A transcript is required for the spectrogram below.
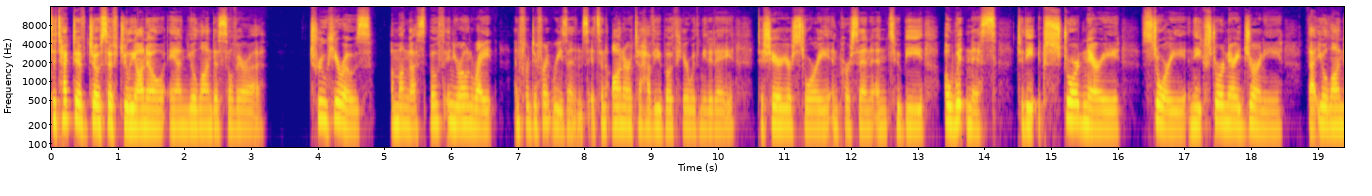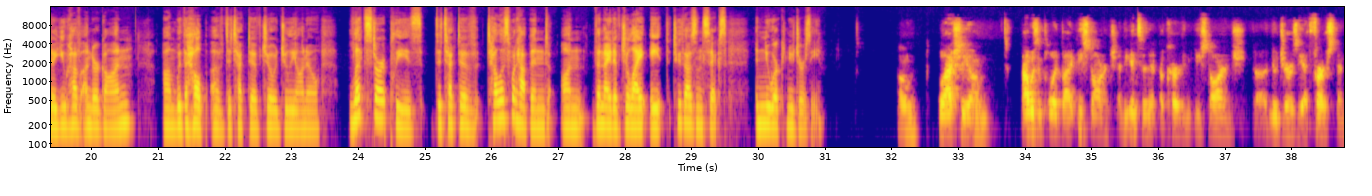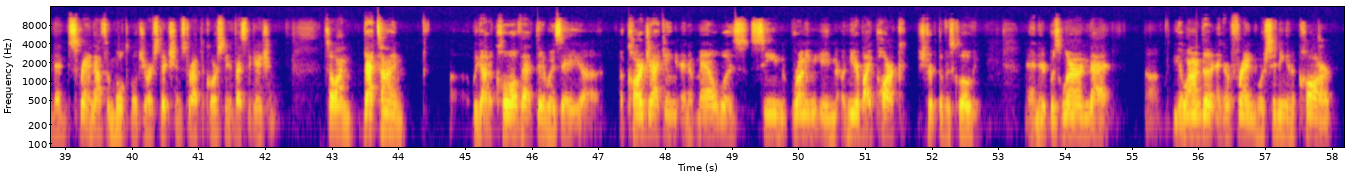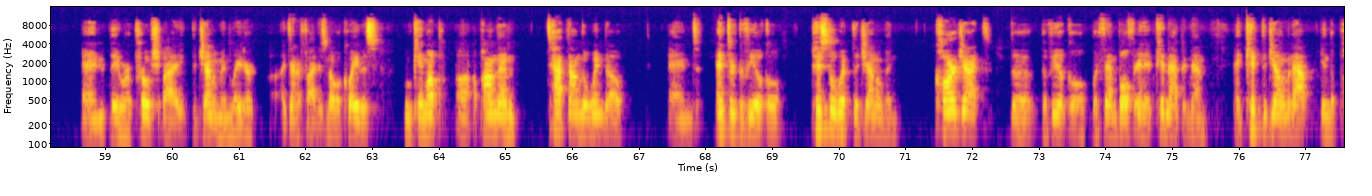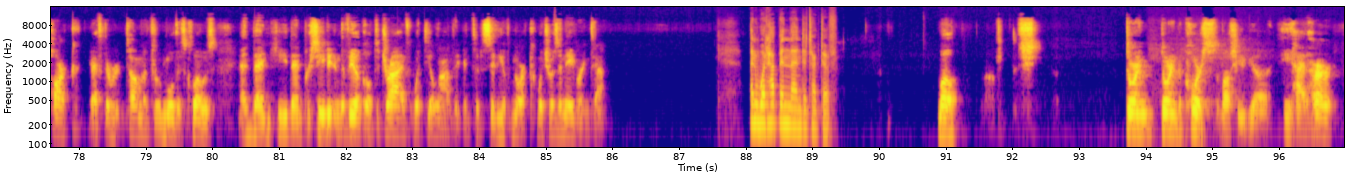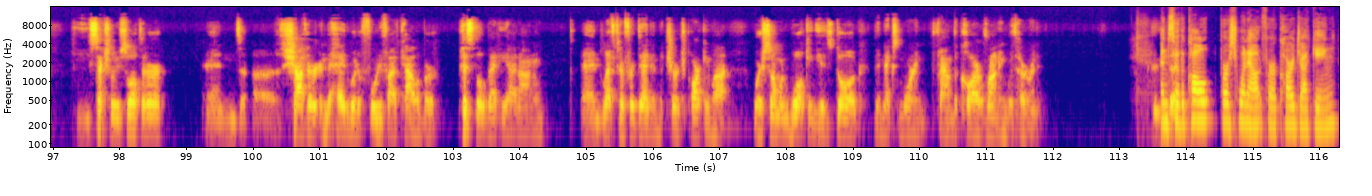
Detective Joseph Giuliano and Yolanda Silvera, true heroes among us, both in your own right and for different reasons. It's an honor to have you both here with me today to share your story in person and to be a witness to the extraordinary story and the extraordinary journey that Yolanda, you have undergone um, with the help of Detective Joe Giuliano. Let's start, please. Detective, tell us what happened on the night of July 8th, 2006 in Newark, New Jersey? Um, well, actually, um, I was employed by East Orange, and the incident occurred in East Orange, uh, New Jersey at first, and then sprang out through multiple jurisdictions throughout the course of the investigation. So, on that time, we got a call that there was a uh, a carjacking, and a male was seen running in a nearby park, stripped of his clothing. And it was learned that uh, Yolanda and her friend were sitting in a car and they were approached by the gentleman later identified as Noah Cuebas, who came up uh, upon them, tapped on the window, and entered the vehicle, pistol whipped the gentleman, carjacked the, the vehicle with them both in it, kidnapping them, and kicked the gentleman out in the park after telling him to remove his clothes. And then he then proceeded in the vehicle to drive with Yolanda into the city of Newark, which was a neighboring town. And what happened then, Detective? Well, during during the course, while she uh, he had her, he sexually assaulted her and uh, shot her in the head with a 45 caliber pistol that he had on him, and left her for dead in the church parking lot, where someone walking his dog the next morning found the car running with her in it. And, and so the call first went out for a carjacking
